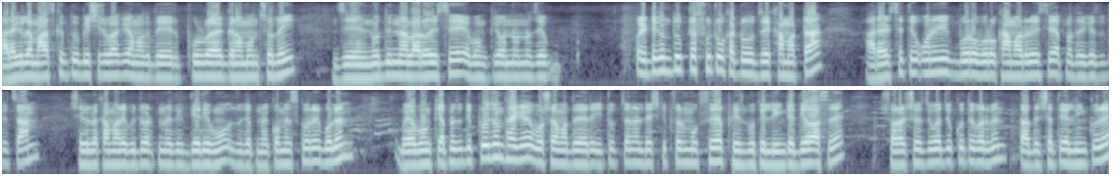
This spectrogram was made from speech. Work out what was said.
আর এগুলো মাছ কিন্তু বেশিরভাগই আমাদের ফুলবাগ গ্রাম অঞ্চলেই যে নদীর নালা রয়েছে এবং কি অন্য অন্য যে এটা কিন্তু একটা ছোটোখাটো যে খামারটা, আর এর সাথে অনেক বড় বড় খামার রয়েছে। আপনাদেরকে যদি চান, সেগুলো খামারের ভিডিও আপনাদের দিয়ে দেবো। যদি আপনার কমেন্টস করে বলেন এবং কি আপনার যদি প্রয়োজন থাকে, অবশ্যই আমাদের ইউটিউব চ্যানেল ডেসক্রিপশন বক্সে ফেসবুকের লিঙ্কটা দেওয়া আছে। সরাসরি যোগাযোগ করতে পারবেন, তাদের সাথে লিঙ্ক করে,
